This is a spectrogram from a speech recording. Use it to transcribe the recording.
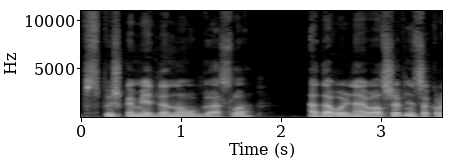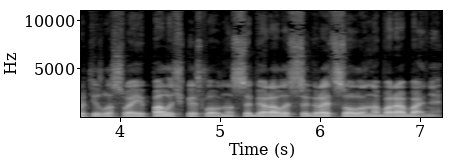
Вспышка медленно угасла, а довольная волшебница крутила своей палочкой, словно собиралась сыграть соло на барабане.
